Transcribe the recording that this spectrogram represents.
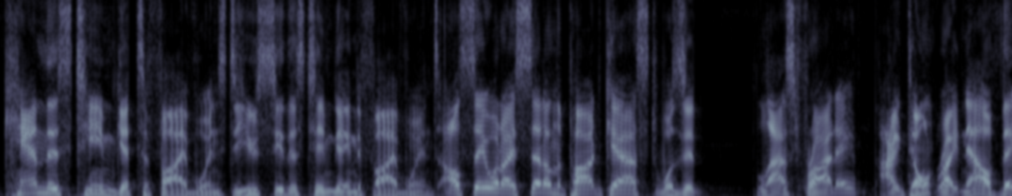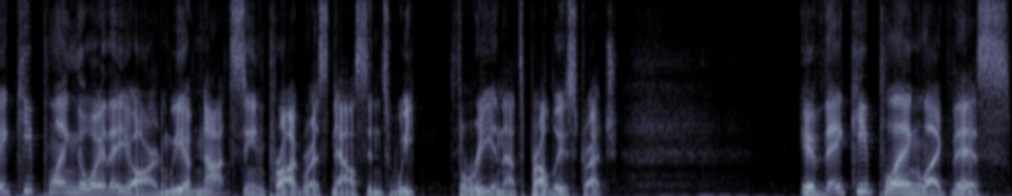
"Can this team get to five wins? Do you see this team getting to five wins?" I'll say what I said on the podcast. Was it last Friday? I don't right now. If they keep playing the way they are, and we have not seen progress now since week three, and that's probably a stretch. If they keep playing like this,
